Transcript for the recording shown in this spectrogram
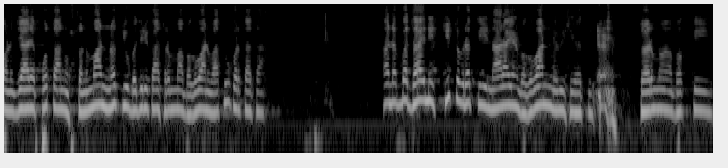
પણ જ્યારે પોતાનું સન્માન ન થયું બદ્રિકાશ્રમમાં ભગવાન વાતું કરતા હતા. અને બધાની ચિત્તવૃત્તિ નારાયણ ભગવાનને વિશે હતી. ધર્મ ભક્તિ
